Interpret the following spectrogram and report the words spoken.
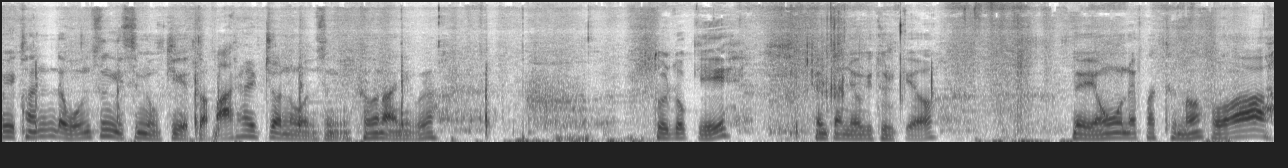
여기 갔는데 원숭이 있으면 웃기겠다. 말할 줄 아는 원숭이. 그건 아니고요. 돌도끼. 일단 여기 둘게요. 네, 영혼의 파트너. 와.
